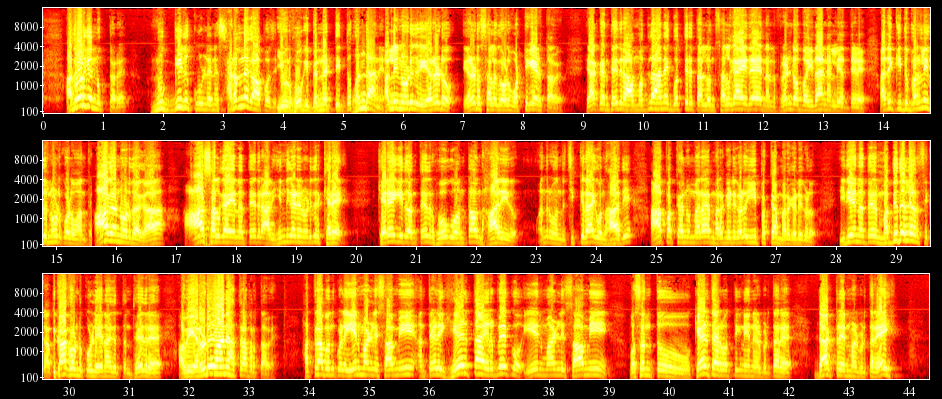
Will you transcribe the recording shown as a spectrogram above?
ಅದರೊಳಗೆ ನುಗ್ತಾರೆ. ನುಗ್ಗಿದ ಕೂಡಲೇ ಸಡನ್ ಆಗಿ ಆಪೋಸಿಟ್ ಇವ್ರು ಹೋಗಿ ಬೆನ್ನಟ್ಟಿದ್ದು ಒಂದಾನೆ. ಅಲ್ಲಿ ನೋಡಿದ್ರೆ ಎರಡು ಎರಡು ಸಲಗಳು ಒಟ್ಟಿಗೆ ಇರ್ತಾವೆ. ಯಾಕಂತ ಹೇಳಿದ್ರೆ ಆ ಮೊದ್ಲ ಆನೆ ಗೊತ್ತಿರುತ್ತೆ, ಅಲ್ಲೊಂದು ಸಲಗ ಇದೆ, ನನ್ನ ಫ್ರೆಂಡ್ ಒಬ್ಬ ಇದಾನಲ್ಲಿ ಅಂತೇಳಿ. ಅದಕ್ಕೆ ಇದು ಬರಲಿ, ಇದು ನೋಡ್ಕೊಳುವ ಅಂತ. ಆಗ ನೋಡಿದಾಗ ಆ ಸಲಗ ಏನಂತ ಹೇಳಿದ್ರೆ, ಅಲ್ಲಿ ಹಿಂದ್ಗಡೆ ನೋಡಿದ್ರೆ ಕೆರೆ. ಕೆರೆಗಿದು ಅಂತ ಹೇಳಿದ್ರೆ ಹೋಗುವಂತ ಒಂದು ಹಾದಿ ಇದು. ಅಂದ್ರೆ ಒಂದು ಚಿಕ್ಕದಾಗಿ ಒಂದು ಹಾದಿ, ಆ ಪಕ್ಕನೂ ಮರ, ಮರಗಿಡಗಳು, ಈ ಪಕ್ಕ ಮರಗಿಡಗಳು. ಇದೇನಂತ ಹೇಳಿದ್ರೆ ಮಧ್ಯದಲ್ಲೇ ಅವ್ರು ಸಿಕ್ಕಾ ಸಿಕ್ಕಾಕೊಂಡು ಕೂಡಲೇ ಏನಾಗುತ್ತೆ ಅಂತ ಹೇಳಿದ್ರೆ ಅವು ಎರಡೂ ಆನೆ ಹತ್ರ ಬರ್ತಾವೆ. ಹತ್ರ ಬಂದ್ಕೊಳ್ಳಿ ಏನು ಮಾಡಲಿ ಸ್ವಾಮಿ ಅಂತೇಳಿ ಹೇಳ್ತಾ ಇರಬೇಕು. ಏನು ಮಾಡಲಿ ಸ್ವಾಮಿ? ವಸಂತು ಕೇಳ್ತಾ ಇರೋ ಹೊತ್ತಿಗೆ ಏನು ಹೇಳ್ಬಿಡ್ತಾರೆ, ಡಾಕ್ಟ್ರ್ ಏನು ಮಾಡಿಬಿಡ್ತಾರೆ, ಏಯ್,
